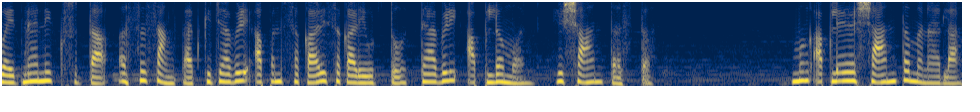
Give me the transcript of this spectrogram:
वैज्ञानिकसुद्धा असं सांगतात की ज्यावेळी आपण सकाळी सकाळी उठतो त्यावेळी आपलं मन हे शांत असतं. मग आपल्या शांत मनाला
